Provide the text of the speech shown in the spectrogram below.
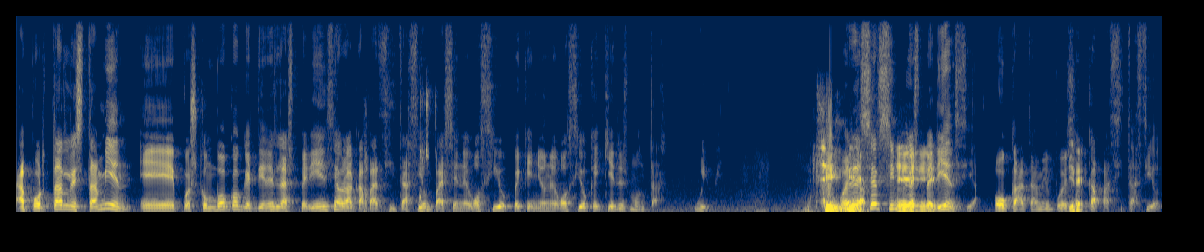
aportarles también? Eh, pues convoco que tienes la experiencia o la capacitación para ese negocio, pequeño negocio que quieres montar. Sí, puede ser simple eh, experiencia o también puede ser capacitación.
